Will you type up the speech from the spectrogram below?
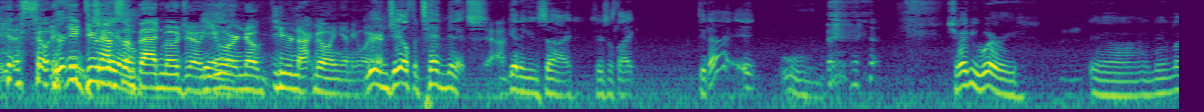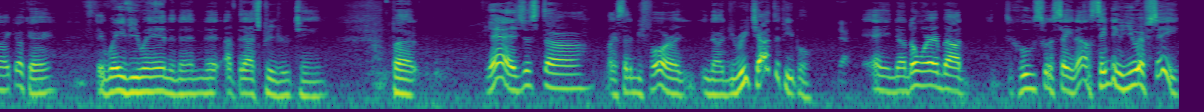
you're, so you're if you do have some bad mojo, you are no, you're not going anywhere. You're in jail for ten minutes Yeah. getting inside. So it's just like, did I? It, ooh. Should I be worried? Mm-hmm. You know, and then like, okay, they wave you in, and then after that's pretty routine. But yeah, it's just uh, like I said before. You know, you reach out to people, Yeah. and you know, don't worry about who's going to say no. Same thing with UFC.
